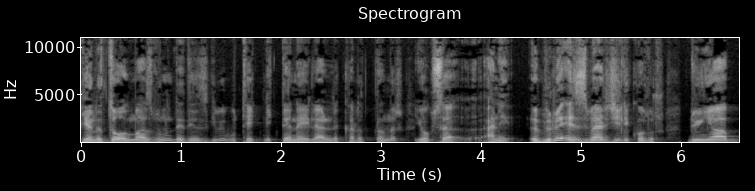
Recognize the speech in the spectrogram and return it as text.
yanıtı olmaz bunun. Dediğiniz gibi bu teknik deneylerle kanıtlanır. Yoksa hani öbürü ezbercilik olur. Dünya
